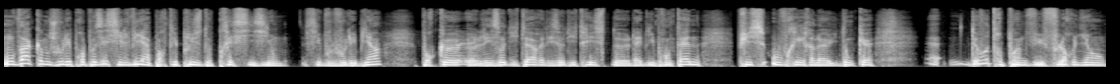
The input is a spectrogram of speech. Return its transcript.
On va, comme je vous l'ai proposé, Sylvie, apporter plus de précision, si vous le voulez bien, pour que euh, les auditeurs et les auditrices de la libre antenne puissent ouvrir l'œil. Donc, euh, euh, de votre point de vue, Florian,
